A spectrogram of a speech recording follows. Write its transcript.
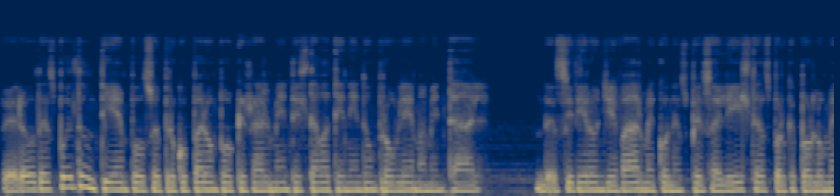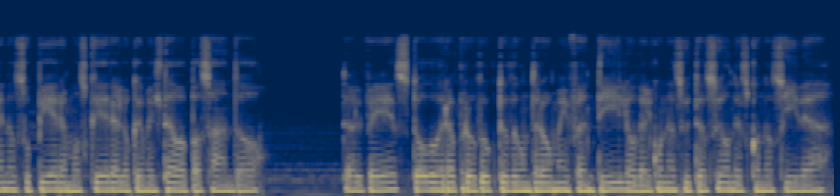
Pero después de un tiempo se preocuparon porque realmente estaba teniendo un problema mental. Decidieron llevarme con especialistas porque por lo menos supiéramos qué era lo que me estaba pasando. Tal vez todo era producto de un trauma infantil o de alguna situación desconocida.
